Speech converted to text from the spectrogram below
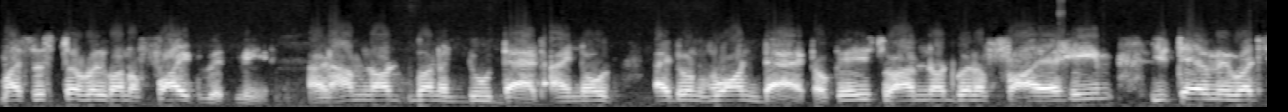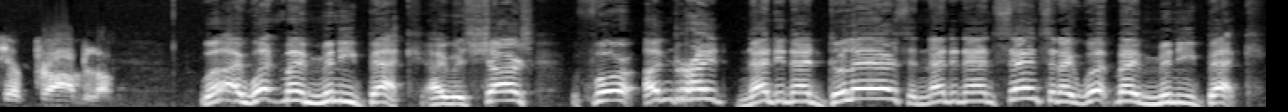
my sister will gonna fight with me. And I'm not gonna do that. I know I don't want that, okay? So I'm not gonna fire him. You tell me what's your problem. Well, I want my money back. I was charged four hundred ninety-nine dollars and ninety-nine cents, and I want my money back.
